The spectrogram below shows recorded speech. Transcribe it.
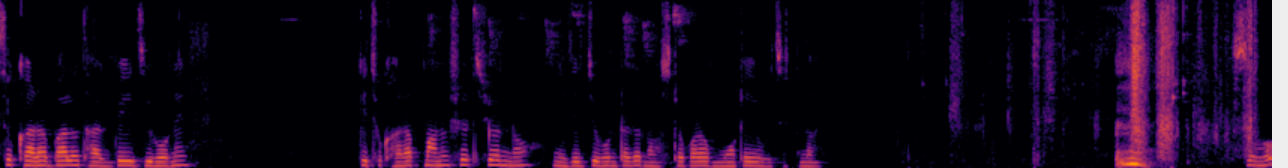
সো খারাপ ভালো থাকবেই জীবনে। কিছু খারাপ মানুষের জন্য নিজের জীবনটাকে নষ্ট করা মোটেই উচিত নয়। সো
